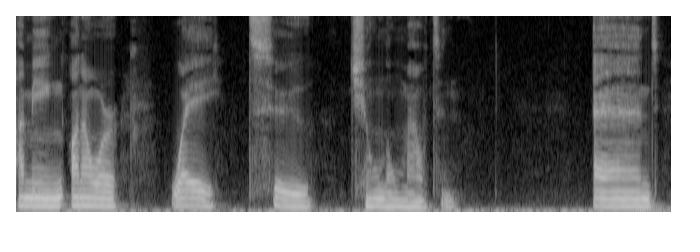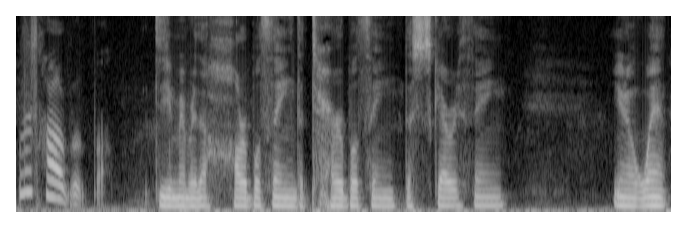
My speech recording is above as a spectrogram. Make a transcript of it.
I mean, on our way to Qionglong Mountain. And What's horrible? do you remember the horrible thing, the terrible thing, the scary thing? You know, when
